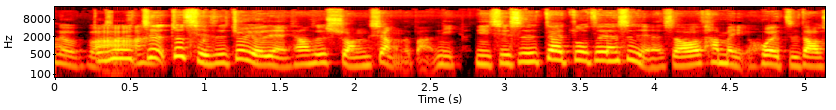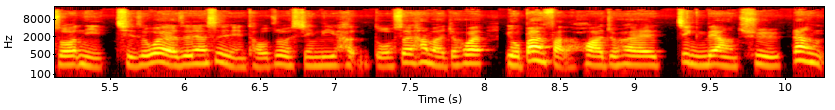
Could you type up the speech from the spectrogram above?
了吧！就是这，就其实就有点像是双向的吧。你，你其实，在做这件事情的时候，他们也会知道说，你其实为了这件事情投注的心力很多，所以他们就会有办法的话，就会尽量去让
